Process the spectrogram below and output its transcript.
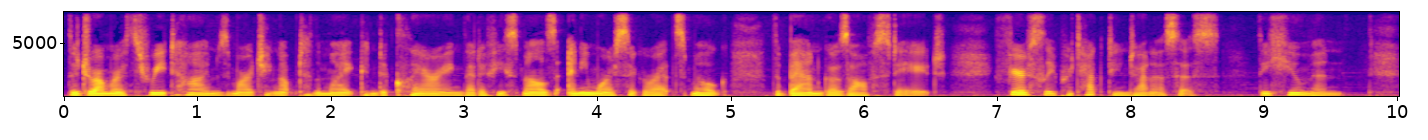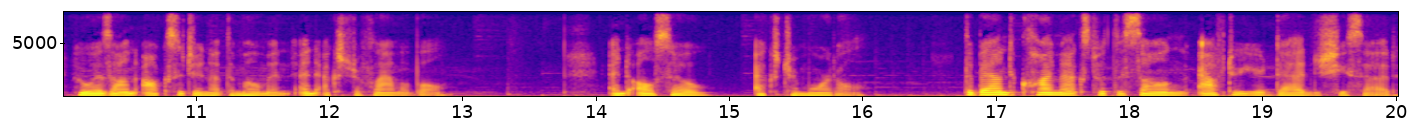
The drummer three times marching up to the mic and declaring that if he smells any more cigarette smoke, the band goes off stage, fiercely protecting Genesis, the human, who is on oxygen at the moment and extra flammable. And also extra mortal. The band climaxed with the song After You're Dead, she said,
